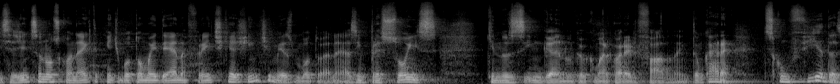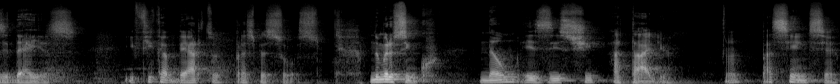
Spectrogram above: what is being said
E se a gente só não se conecta, é porque a gente botou uma ideia na frente que a gente mesmo botou, né? As impressões que nos enganam, que é o que o Marco Aurélio fala, né? Então, cara, desconfia das ideias e fica aberto para as pessoas. Número 5. Não existe atalho. Né? Paciência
